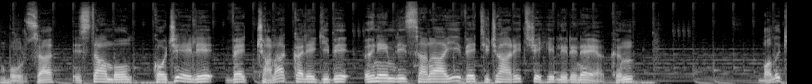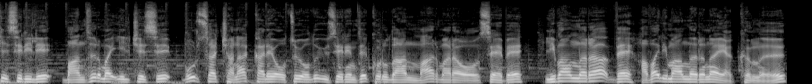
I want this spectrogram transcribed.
Bursa, İstanbul, Kocaeli ve Çanakkale gibi önemli sanayi ve ticaret şehirlerine yakın, Balıkesir ili Bandırma ilçesi Bursa Çanakkale otoyolu üzerinde kurulan Marmara OSB, limanlara ve havalimanlarına yakınlığı,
